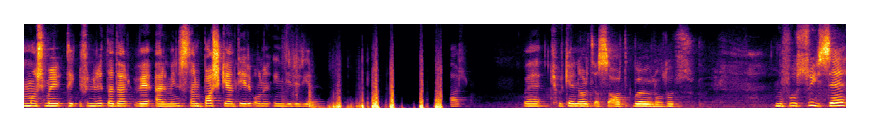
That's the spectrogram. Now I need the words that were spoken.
anlaşmayı teklifini reddeder ve Ermenistan'ın başkenti erip onu indirir yere. Ve Türkiye'nin haritası artık böyle olur. Nüfusu ise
